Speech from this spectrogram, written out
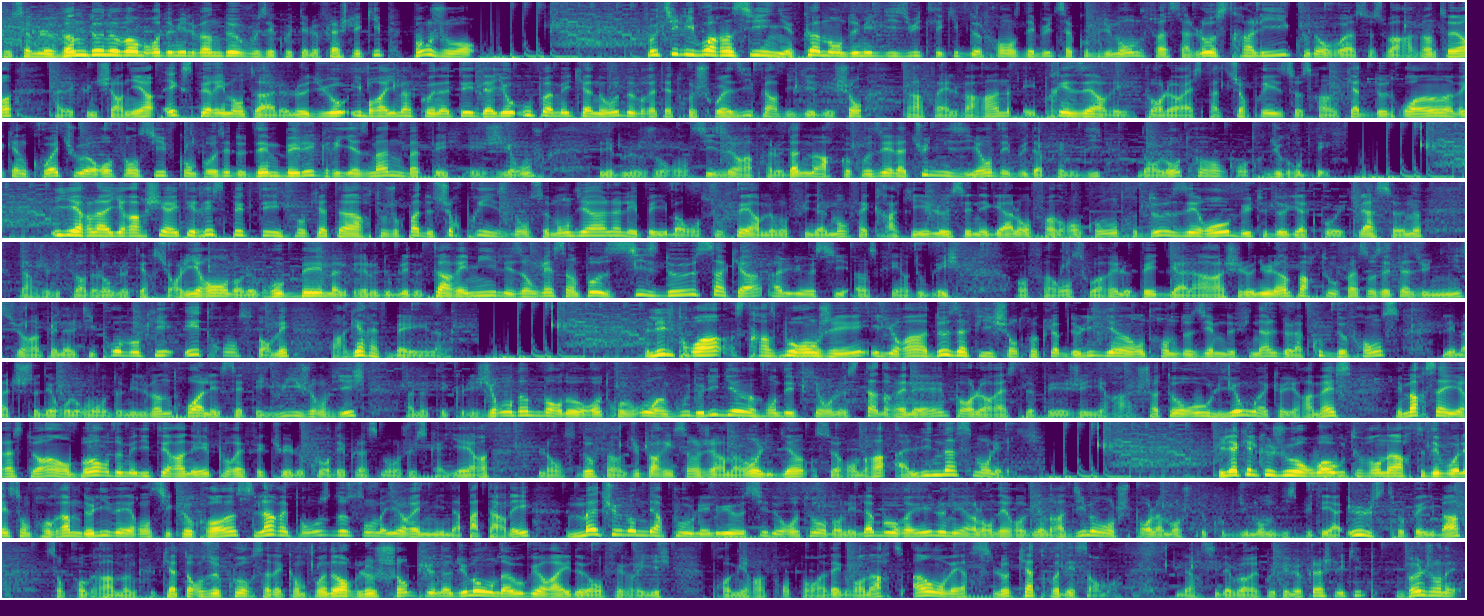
Nous sommes le 22 novembre 2022, vous écoutez le Flash L'équipe, bonjour faut-il y voir un signe Comme en 2018, l'équipe de France débute sa Coupe du Monde face à l'Australie. Coup d'envoi ce soir à 20h avec une charnière expérimentale. Le duo Ibrahima Konaté Dayo Upamecano devrait être choisi par Didier Deschamps. Raphaël Varane est préservé. Pour le reste, pas de surprise, ce sera un 4-2-3-1 avec un quatuor offensif composé de Dembélé, Griezmann, Mbappé et Giroud. Les Bleus joueront 6 heures après le Danemark opposé à la Tunisie en début d'après-midi dans l'autre rencontre du groupe D. Hier, la hiérarchie a été respectée au Qatar. Toujours pas de surprise dans ce mondial. Les Pays-Bas ont souffert mais ont finalement fait craquer le Sénégal en fin de rencontre. 2-0, but de Gakpo et Klassen. Large victoire de l'Angleterre sur l'Iran dans le groupe B malgré le doublé de Taremi. Les Anglais s'imposent 6-2. Saka a lui aussi inscrit un doublé. Enfin, en soirée, le Pays de Galles a arraché le nul un partout face aux États-Unis sur un penalty provoqué et transformé par Gareth Bale. Lille 3, Strasbourg-Angers. Il y aura deux affiches entre clubs de Ligue 1 en 32e de finale de la Coupe de France. Les matchs se dérouleront en 2023, les 7 et 8 janvier. A noter que les Girondins de Bordeaux retrouveront un goût de Ligue 1 en défiant le Stade Rennais. Pour le reste, le PSG ira à Châteauroux, Lyon accueillera Metz et Marseille restera en bord de Méditerranée pour effectuer le court déplacement jusqu'à hier. Lance dauphin du Paris Saint-Germain en Ligue 1 se rendra à l'Inas Montlhéry. Il y a quelques jours, Wout van Aert dévoilait son programme de l'hiver en cyclocross. La réponse de son meilleur ennemi n'a pas tardé. Mathieu Van Der Poel est lui aussi de retour dans les labourés. Le néerlandais reviendra dimanche pour la manche de Coupe du Monde disputée à Ulst aux Pays-Bas. Son programme inclut 14 courses avec en point d'orgue le championnat du monde à Hoogerheide en février. Premier affrontement avec Van Aert à Anvers le 4 décembre. Merci d'avoir écouté le Flash l'équipe. Bonne journée.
